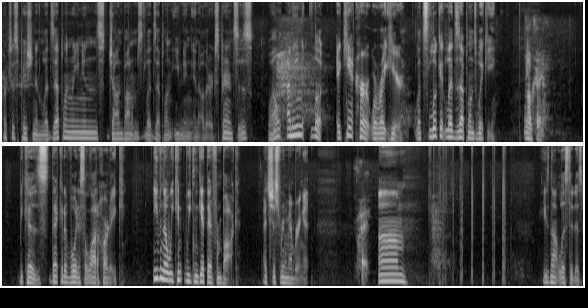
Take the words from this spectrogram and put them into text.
Participation in Led Zeppelin reunions, John Bonham's Led Zeppelin evening, and other experiences. Well, I mean, look, it can't hurt. We're right here. Let's look at Led Zeppelin's wiki Okay. because that could avoid us a lot of heartache. Even though we can we can get there from Bach. It's just remembering it. Right. Um He's not listed as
